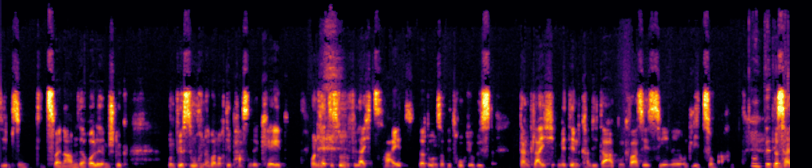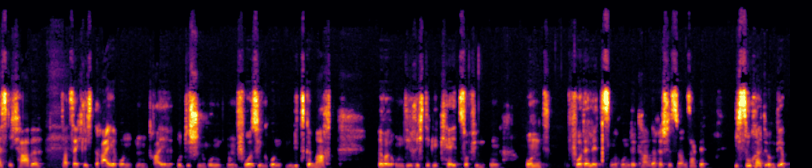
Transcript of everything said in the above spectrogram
die, sind die zwei Namen der Rolle im Stück. Und wir suchen aber noch die passende Kate. Und hättest du vielleicht Zeit, da du unser Petruchio bist, dann gleich mit den Kandidaten quasi Szene und Lied zu machen. Unbedingt. Das heißt, ich habe tatsächlich drei Runden, drei Audition-Runden, Vorsingrunden mitgemacht, äh, um die richtige Kate zu finden. Und vor der letzten Runde kam der Regisseur und sagte, ich suche halt irgendwie ein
